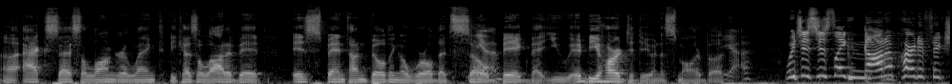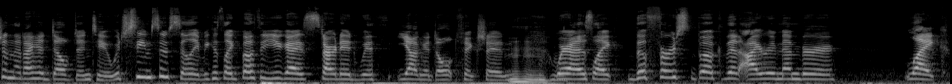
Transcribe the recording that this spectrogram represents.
uh, access a longer length because a lot of it is spent on building a world that's so Yeah. big that you it'd be hard to do in a smaller book Yeah. Which is just like not a part of fiction that I had delved into, which seems so silly because like both of you guys started with young adult fiction, mm-hmm. Mm-hmm. whereas like the first book that I remember like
